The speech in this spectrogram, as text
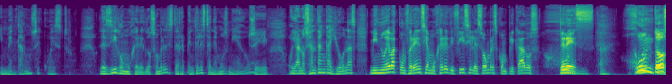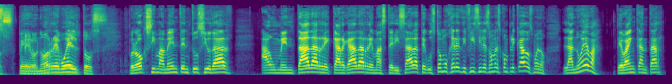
Inventar un secuestro. Les digo, mujeres, los hombres de repente les tenemos miedo. Sí. Oiga, no sean tan gallonas. Mi nueva conferencia, Mujeres difíciles, hombres complicados. tres. Ah. Juntos, pero, no, revueltos. Próximamente en tu ciudad aumentada, recargada, remasterizada. ¿Te gustó Mujeres Difíciles, Hombres Complicados? Bueno, la nueva te va a encantar.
